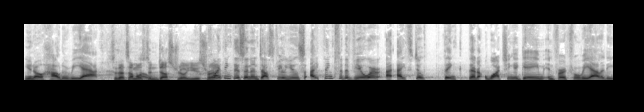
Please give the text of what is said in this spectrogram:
you know, how to react. So that's almost so, industrial use, right? So I think there's an industrial use. I think for the viewer, I, I still think that watching a game in virtual reality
